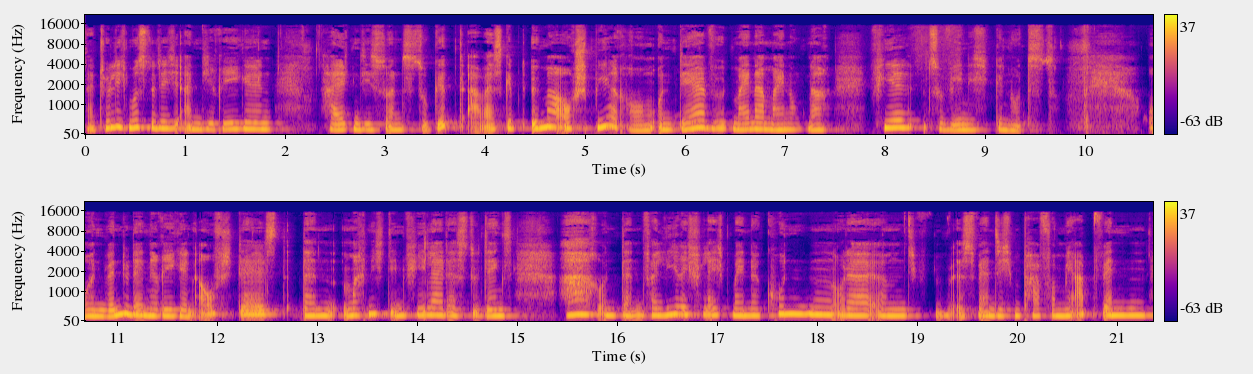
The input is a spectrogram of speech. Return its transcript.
Natürlich musst du dich an die Regeln halten, die es sonst so gibt, aber es gibt immer auch Spielraum und der wird meiner Meinung nach viel zu wenig genutzt. Und wenn du deine Regeln aufstellst, dann mach nicht den Fehler, dass du denkst, ach, und dann verliere ich vielleicht meine Kunden oder ähm, es werden sich ein paar von mir abwenden.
